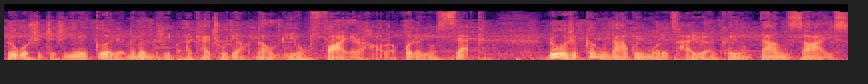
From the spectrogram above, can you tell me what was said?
如果是只是因为个人的问题把他开除掉，那我们就用 fire 好了，或者用 sack。如果是更大规模的裁员，可以用 downsize。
